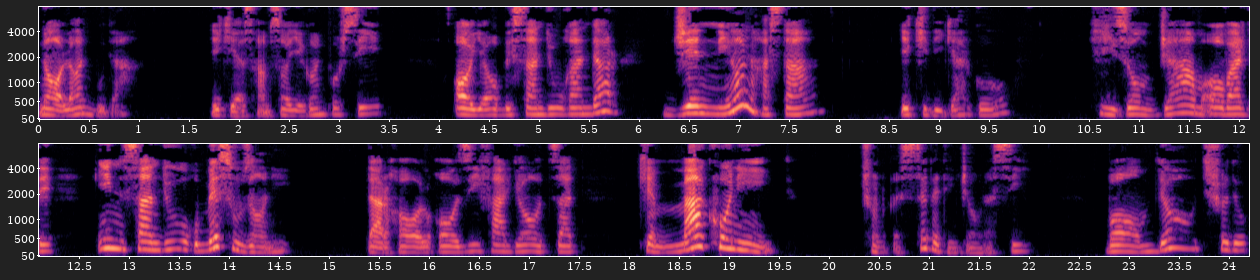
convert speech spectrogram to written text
نالان بودند. یکی از همسایگان پرسید آیا به صندوق اندر جنیان هستند؟ یکی دیگر گفت هیزم جمع آورده این صندوق بسوزانی در حال قاضی فریاد زد که مکنید چون قصه به دینجا رسید بامداد شد و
